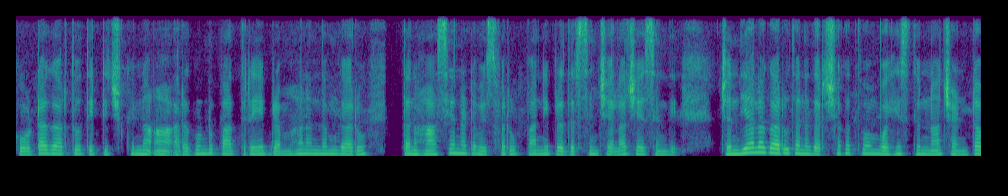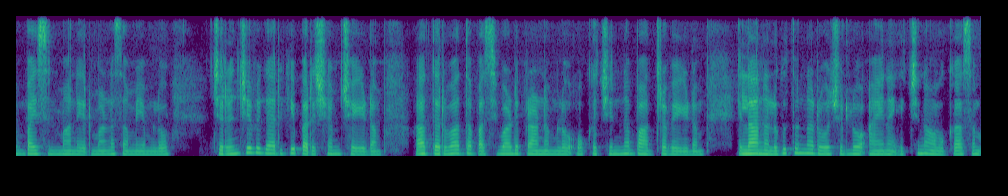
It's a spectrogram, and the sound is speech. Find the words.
కోటాగారితో తిట్టించుకున్న ఆ అరగుండు పాత్రే బ్రహ్మానందం గారు తన హాస్యనట విశ్వరూపాన్ని ప్రదర్శించేలా చేసింది. జంధ్యాల గారు తన దర్శకత్వం వహిస్తున్న చంటబ్బాయి సినిమా నిర్మాణ సమయంలో చిరంజీవి గారికి పరిచయం చేయడం, ఆ తర్వాత 'పసివాడి ప్రాణంలో' ఒక చిన్న పాత్ర వేయడం, ఇలా నలుగుతున్న రోజుల్లో ఆయన ఇచ్చిన అవకాశం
